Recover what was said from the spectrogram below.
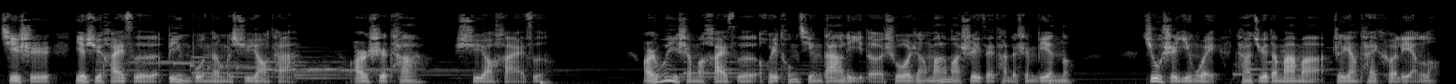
其实，也许孩子并不那么需要他，而是他需要孩子。而为什么孩子会通情达理的说让妈妈睡在他的身边呢？就是因为他觉得妈妈这样太可怜了。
